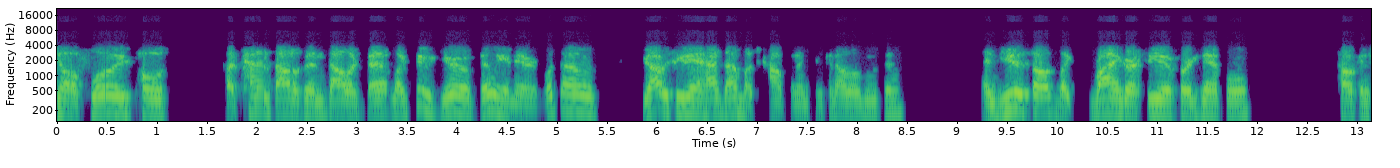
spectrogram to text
know, Floyd post a ten thousand dollar bet. Like, dude, you're a billionaire. What the hell? You obviously didn't have that much confidence in Canelo losing. And you just saw like Ryan Garcia, for example, talking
